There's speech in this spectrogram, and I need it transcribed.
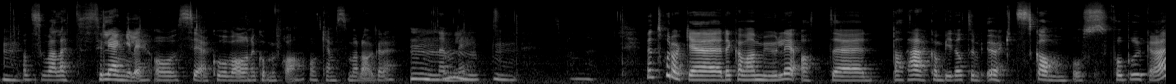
At det skal være lett tilgjengelig å se hvor varene kommer fra, og hvem som har laga det. Mm, nemlig. Men tror dere det kan være mulig at uh, dette her kan bidra til økt skam hos forbrukere?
